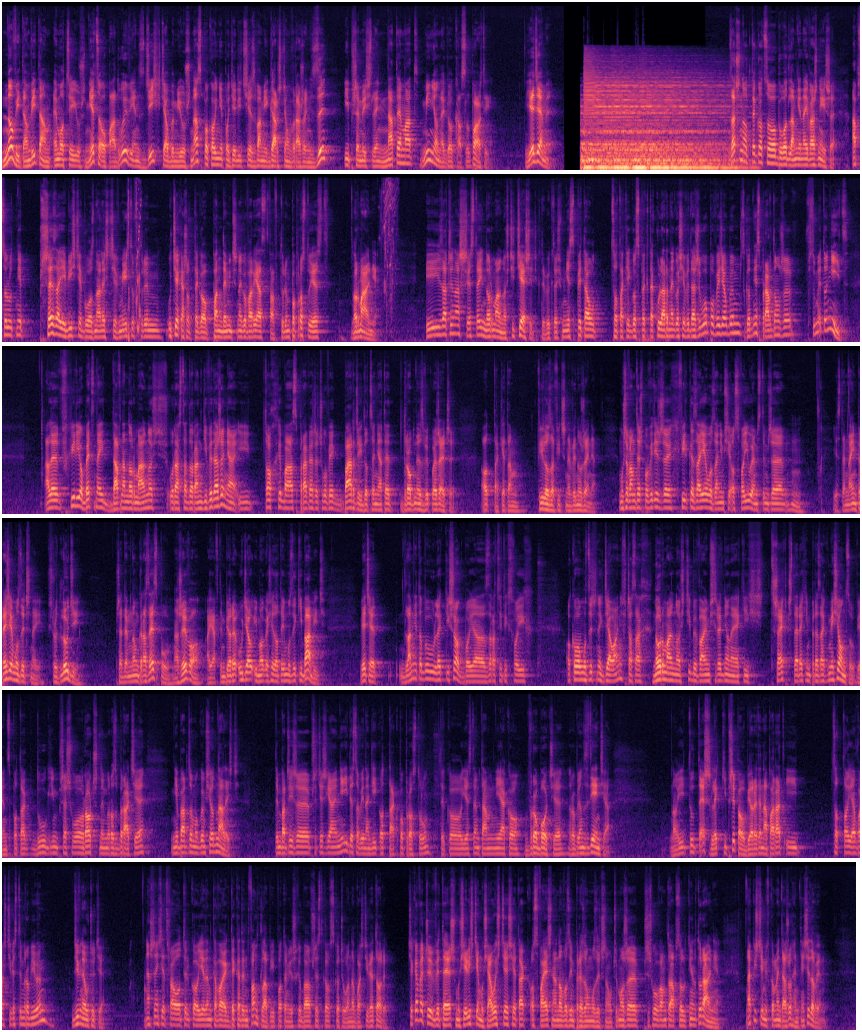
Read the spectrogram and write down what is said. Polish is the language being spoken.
No witam, witam. Emocje już nieco opadły, więc dziś chciałbym już na spokojnie podzielić się z wami garścią wrażeń z i przemyśleń na temat minionego Castle Party. Jedziemy! Zacznę od tego, co było dla mnie najważniejsze. Absolutnie przezajebiście było znaleźć się w miejscu, w którym uciekasz od tego pandemicznego wariactwa, w którym po prostu jest normalnie. I zaczynasz się z tej normalności cieszyć. Gdyby ktoś mnie spytał, co takiego spektakularnego się wydarzyło, powiedziałbym zgodnie z prawdą, że w sumie to nic. Ale w chwili obecnej dawna normalność urasta do rangi wydarzenia i to chyba sprawia, że człowiek bardziej docenia te drobne, zwykłe rzeczy. Od takie tam filozoficzne wynurzenia. Muszę wam też powiedzieć, że chwilkę zajęło, zanim się oswoiłem z tym, że hmm, jestem na imprezie muzycznej, wśród ludzi. Przede mną gra zespół, na żywo, a ja w tym biorę udział i mogę się do tej muzyki bawić. Wiecie, dla mnie to był lekki szok, bo ja z racji tych swoich około muzycznych działań w czasach normalności bywałem średnio na jakichś trzech, czterech imprezach w miesiącu, więc po tak długim, przeszłorocznym rozbracie nie bardzo mogłem się odnaleźć. Tym bardziej, że przecież ja nie idę sobie na gig od tak po prostu, tylko jestem tam niejako w robocie, robiąc zdjęcia. No i tu też lekki przypał. Biorę ten aparat i co to ja właściwie z tym robiłem? Dziwne uczucie. Na szczęście trwało tylko jeden kawałek Decadent Fun Club i potem już chyba wszystko wskoczyło na właściwe tory. Ciekawe, czy wy też musieliście, musiałyście się tak oswajać na nowo z imprezą muzyczną, czy może przyszło wam to absolutnie naturalnie? Napiszcie mi w komentarzu, chętnie się dowiem.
